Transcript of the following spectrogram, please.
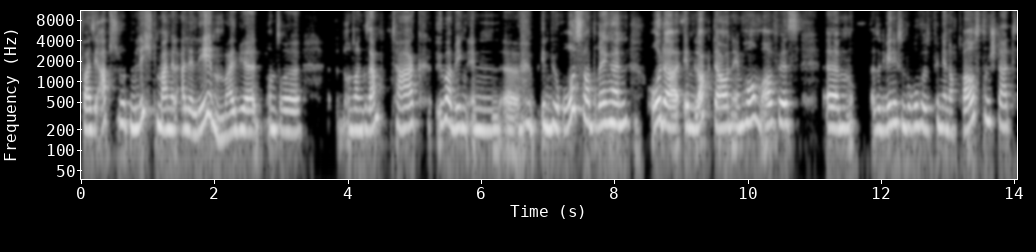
quasi absoluten Lichtmangel alle leben, weil wir unsere unseren gesamten Tag überwiegend in, äh, in Büros verbringen oder im Lockdown, im Homeoffice. Ähm, also die wenigsten Berufe finden ja noch draußen statt.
